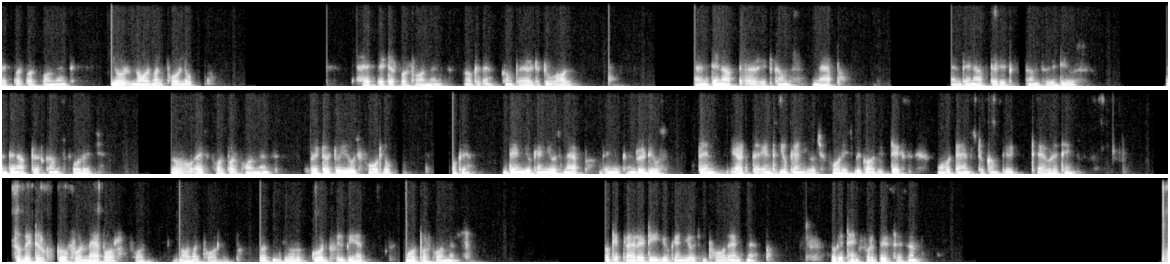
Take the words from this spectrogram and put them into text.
as per performance your normal for loop has better performance okay compared to all. And then after it comes map and then after it comes reduce and then after comes for each so as for performance better to use for loop okay. Then you can use map then you can reduce then at the end you can use for each because it takes more times to complete everything. So better go for map or for normal for loop so your code will be have more performance. Okay priority you can use for and map. Okay thanks for this session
